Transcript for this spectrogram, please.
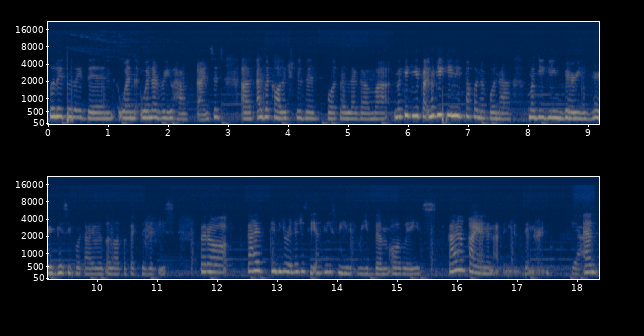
tuloy-tuloy din when, whenever you have time. Since, uh, as a college student po talaga, ma, nakikita, nakikinita ko na po na magiging very, very busy po tayo with a lot of activities. Pero, kahit hindi religiously, at least we read them always. Kayang-kaya na natin yun, ganun. Yeah. And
